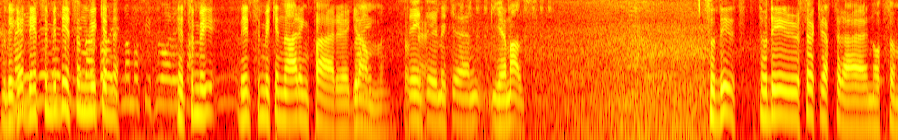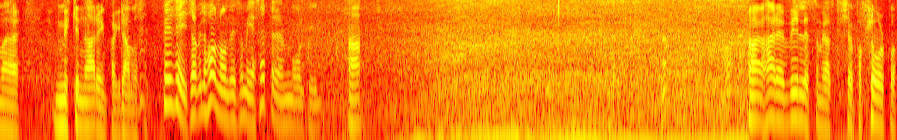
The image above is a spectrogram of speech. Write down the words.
Men det, Men det, är inte så, det är så mycket, det är inte så mycket, det är inte så mycket näring per gram. Nej, Det är inte mycket i dem alls. så det, så det du söker efter är något som är mycket näring per gram. Alltså. Precis, jag vill ha någonting som ersätter en måltid. Ja. Ja, här är Willys som jag ska köpa flor på.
